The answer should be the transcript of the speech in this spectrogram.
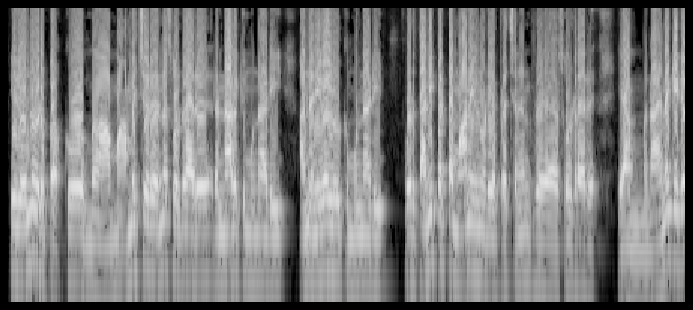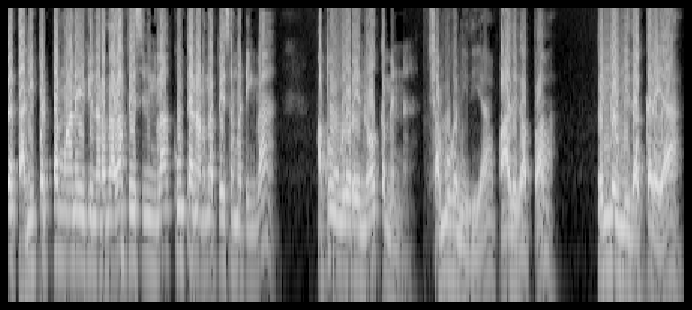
இது வந்து ஒரு கோ- அமைச்சர் என்ன சொல்றாரு? ரெண்டு நாளைக்கு முன்னாடி அந்த நிகழ்வுக்கு முன்னாடி ஒரு தனிப்பட்ட மாணவியினுடைய பிரச்சனைன்னு சொ- சொல்றாரு. நான் என்ன கேக்குறேன்? தனிப்பட்ட மாணவிக்கு நடந்தாதான் பேசுவீங்களா? கூட்டம் நடந்தா பேச மாட்டீங்களா? அப்போ உங்களுடைய நோக்கம் என்ன? சமூக நீதியா? பாதுகாப்பா? பெண்கள் மீது அக்கறையா?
